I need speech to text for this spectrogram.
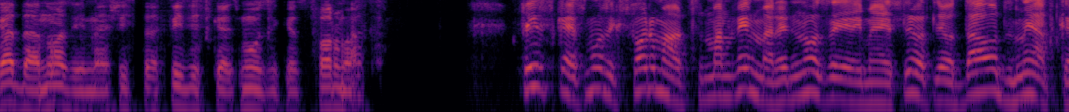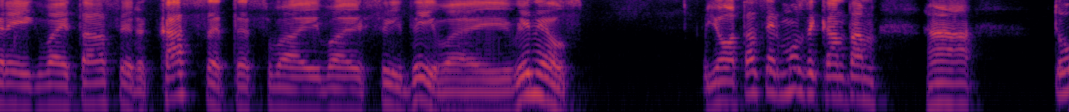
gadā nozīmē šis fiziskais mūzikas formāts? Fiziskais mūzikas formāts man vienmēr ir nozīmējis ļoti, ļoti daudz, neatkarīgi vai tās ir kasetes, vai, vai CD, vai vinils. Jo tas ir muzikantam, uh, tu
